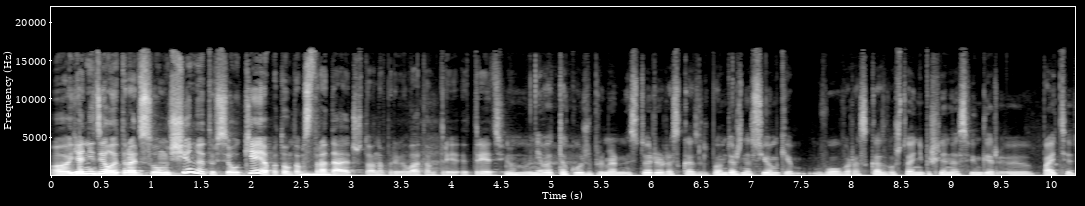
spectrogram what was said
э, я не делаю это ради своего мужчины, это все окей, а потом там Мгм. страдает, что она привела там тре- третью. Мне вот такую же примерно историю рассказывали. По-моему, даже на съемке Вова рассказывал, что они пришли на свингер-пати,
